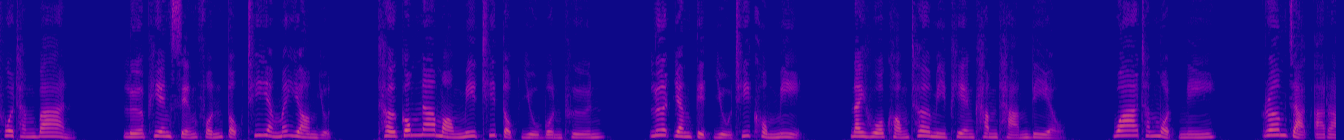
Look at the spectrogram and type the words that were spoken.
ทั่วทั้งบ้าน เหลือเพียงเสียงฝนตกที่ยังไม่ยอมหยุด เธอก้มหน้ามองมีดที่ตกอยู่บนพื้น เลือดยังติดอยู่ที่คมมีด ในหัวของเธอมีเพียงคำถามเดียว ว่าทั้งหมดนี้ เริ่มจากอะไร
